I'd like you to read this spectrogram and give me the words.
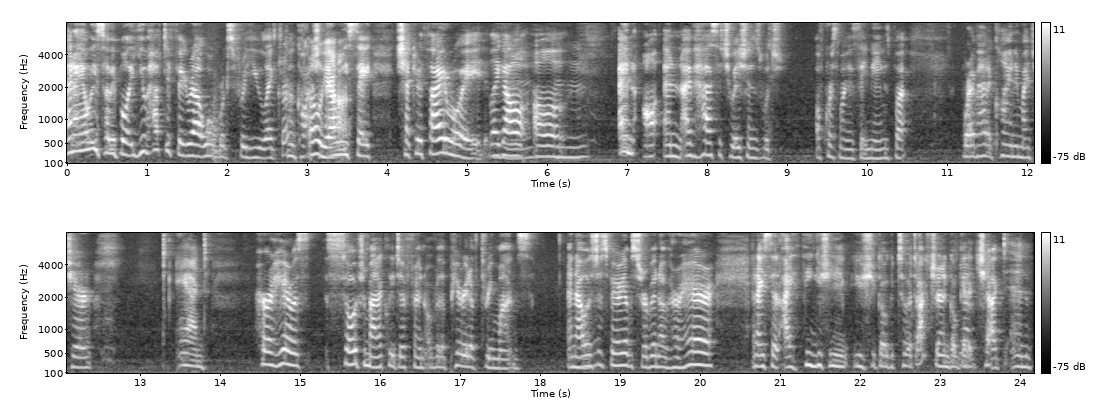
and I always tell people you have to figure out what works for you. Like concoction. Oh, yeah. Mm-hmm. I always say check your thyroid. Like I'll, I'll, and I'll, and I've had situations which, of course, I'm not gonna say names, but where I've had a client in my chair, and her hair was so dramatically different over the period of three months, and I was just very observant of her hair, and I said I think you should you should go to a doctor and go get it checked and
